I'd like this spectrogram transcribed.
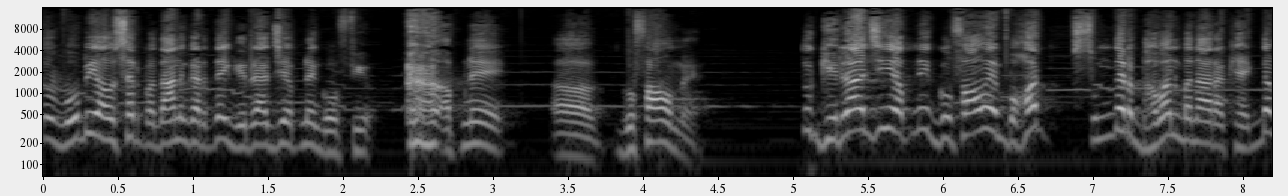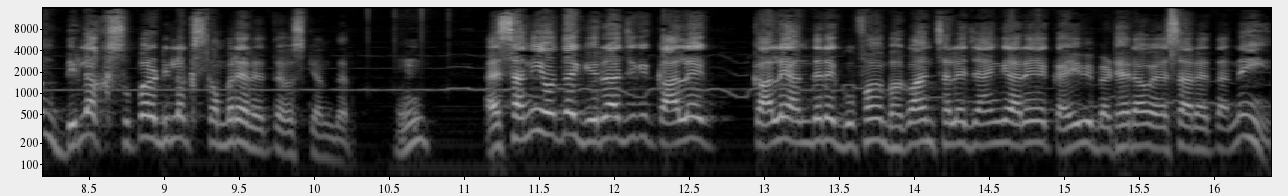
तो वो भी अवसर प्रदान करते हैं गिरिराज जी अपने गोफियों अपने गुफाओं में। तो गिरिराज जी अपनी गुफाओं में बहुत सुंदर भवन बना रखे एकदम डिलक्स, सुपर डिलक्स कमरे रहते हैं उसके अंदर। हम्म? ऐसा नहीं होता गिरिराज जी के काले काले अंधेरे गुफा में भगवान चले जाएँगे, अरे कहीं भी बैठे रहो, ऐसा रहता नहीं,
